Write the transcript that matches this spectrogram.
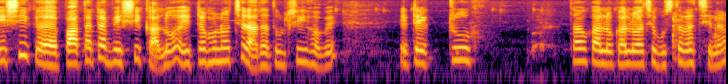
বেশি পাতাটা বেশি কালো। এটা মনে হচ্ছে রাধা তুলসী হবে। এটা একটু, তাও কালো কালো আছে, বুঝতে পারছি না।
